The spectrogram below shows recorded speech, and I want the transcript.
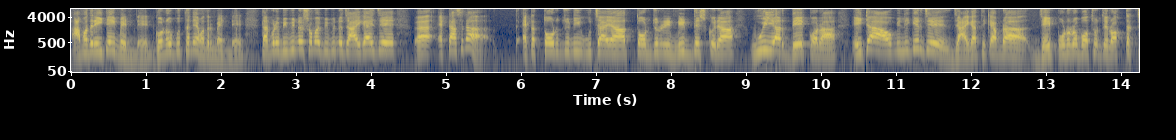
আমাদের এইটাই ম্যান্ডেট গণ অভ্যুত্থানই আমাদের ম্যান্ডেট তারপরে বিভিন্ন সময় বিভিন্ন জায়গায় যে একটা আছে না একটা তর্জনী উচায়া তর্জনী নির্দেশ করা উই আর দে করা এইটা আওয়ামী লীগের যে জায়গা থেকে আমরা যেই পনেরো বছর যে রক্তাক্ত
